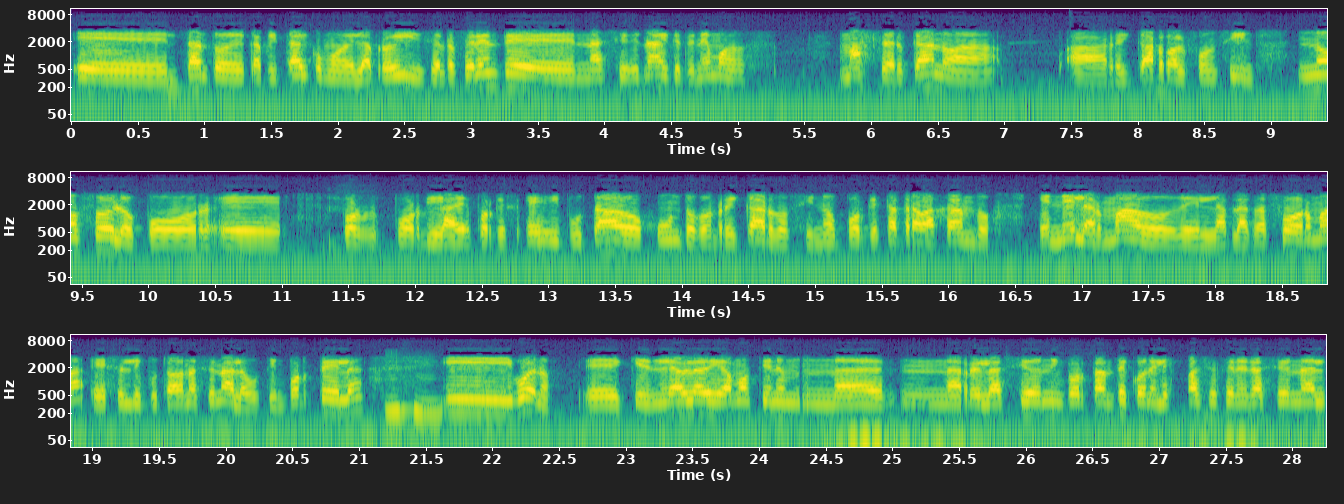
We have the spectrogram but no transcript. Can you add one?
eh, tanto de capital como de la provincia. El referente nacional que tenemos más cercano a, a Ricardo Alfonsín, no solo por eh, por, por la, porque es diputado junto con Ricardo, sino porque está trabajando en el armado de la plataforma, es el diputado nacional Agustín Portela, y bueno, eh, quien le habla, digamos, tiene una, una relación importante con el espacio generacional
